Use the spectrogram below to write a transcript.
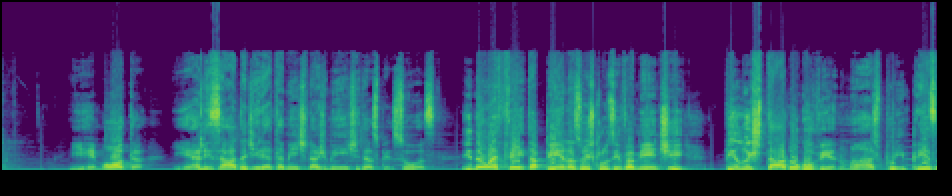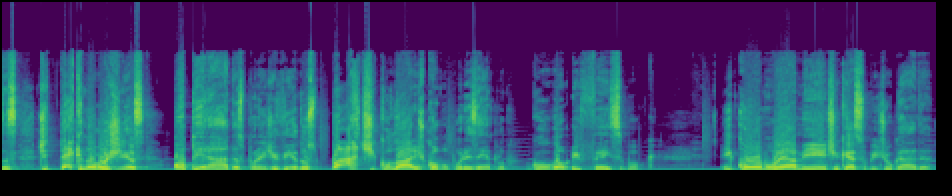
e remota e realizada diretamente nas mentes das pessoas, e não é feita apenas ou exclusivamente pelo Estado ou governo, mas por empresas de tecnologias operadas por indivíduos particulares, como por exemplo Google e Facebook. E como é a mente que é subjugada,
